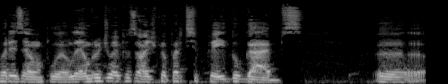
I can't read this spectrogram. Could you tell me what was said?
por exemplo, eu lembro de um episódio que eu participei do Gabs. Uh,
